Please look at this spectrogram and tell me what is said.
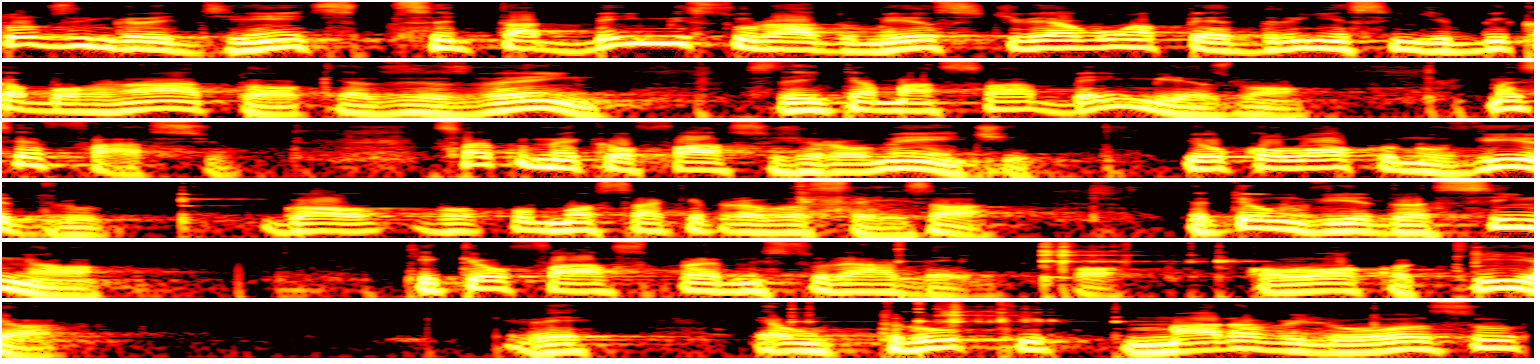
todos os ingredientes precisam estar bem misturado mesmo. Se tiver alguma pedrinha assim de bicarbonato, ó, que às vezes vem, você tem que amassar bem mesmo. Ó. Mas é fácil. Sabe como é que eu faço geralmente? Eu coloco no vidro, igual vou mostrar aqui para vocês. Ó. Eu tenho um vidro assim, ó. O que, que eu faço para misturar bem? Ó, coloco aqui, ó. Quer ver? É um truque maravilhoso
